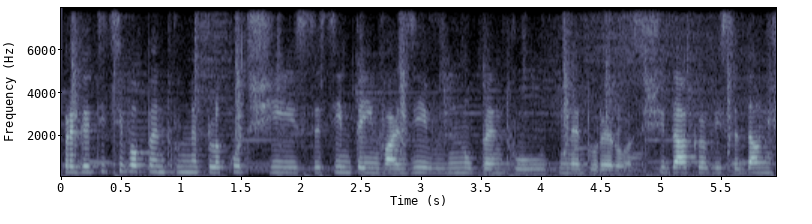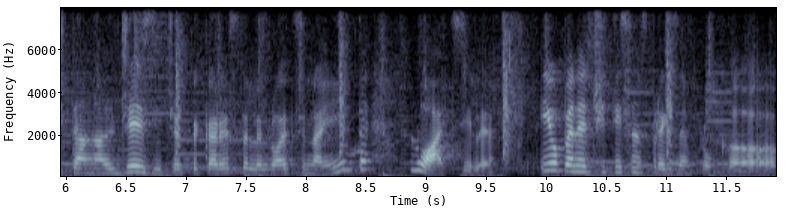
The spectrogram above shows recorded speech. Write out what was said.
pregătiți-vă pentru neplăcut și se simte invaziv, nu pentru nedureros. Și dacă vi se dau niște analgezice pe care să le luați înainte, luați-le. Eu pe net citisem, spre exemplu, că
